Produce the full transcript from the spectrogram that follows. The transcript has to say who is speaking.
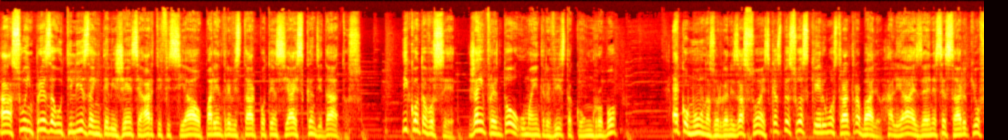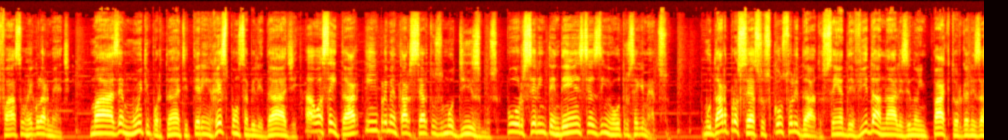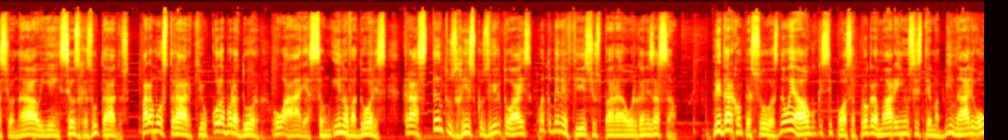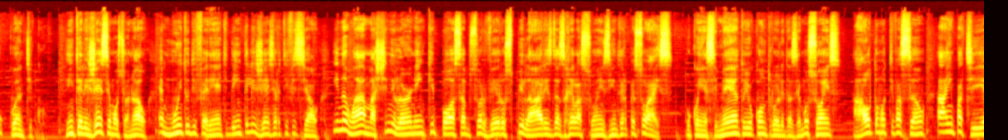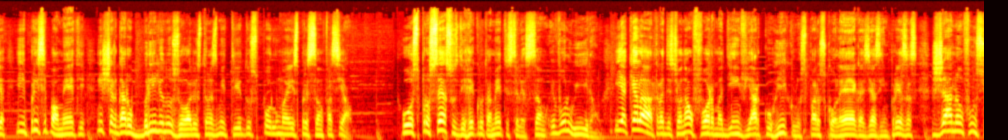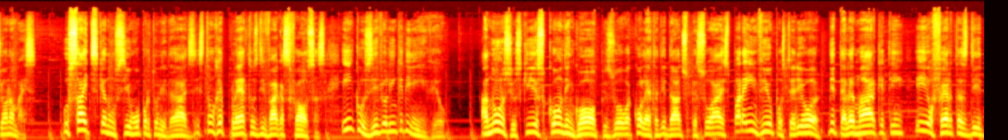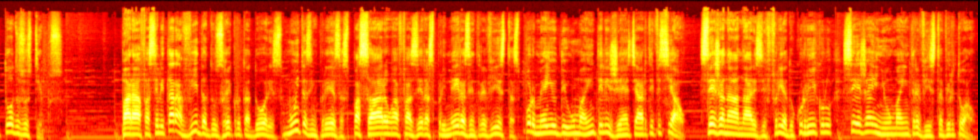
Speaker 1: A sua empresa utiliza inteligência artificial para entrevistar potenciais candidatos? E quanto a você, já enfrentou uma entrevista com um robô? É comum nas organizações que as pessoas queiram mostrar trabalho. Aliás, é necessário que o façam regularmente. Mas é muito importante terem responsabilidade ao aceitar e implementar certos modismos, por serem tendências em outros segmentos. Mudar processos consolidados sem a devida análise no impacto organizacional e em seus resultados, para mostrar que o colaborador ou a área são inovadores, traz tantos riscos virtuais quanto benefícios para a organização. Lidar com pessoas não é algo que se possa programar em um sistema binário ou quântico. Inteligência emocional é muito diferente de inteligência artificial e não há machine learning que possa absorver os pilares das relações interpessoais: o conhecimento e o controle das emoções, a automotivação, a empatia e, principalmente, enxergar o brilho nos olhos transmitidos por uma expressão facial. Os processos de recrutamento e seleção evoluíram e aquela tradicional forma de enviar currículos para os colegas e as empresas já não funciona mais. Os sites que anunciam oportunidades estão repletos de vagas falsas, inclusive o LinkedIn, viu? Anúncios que escondem golpes ou a coleta de dados pessoais para envio posterior, de telemarketing e ofertas de todos os tipos. Para facilitar a vida dos recrutadores, muitas empresas passaram a fazer as primeiras entrevistas por meio de uma inteligência artificial, seja na análise fria do currículo, seja em uma entrevista virtual.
